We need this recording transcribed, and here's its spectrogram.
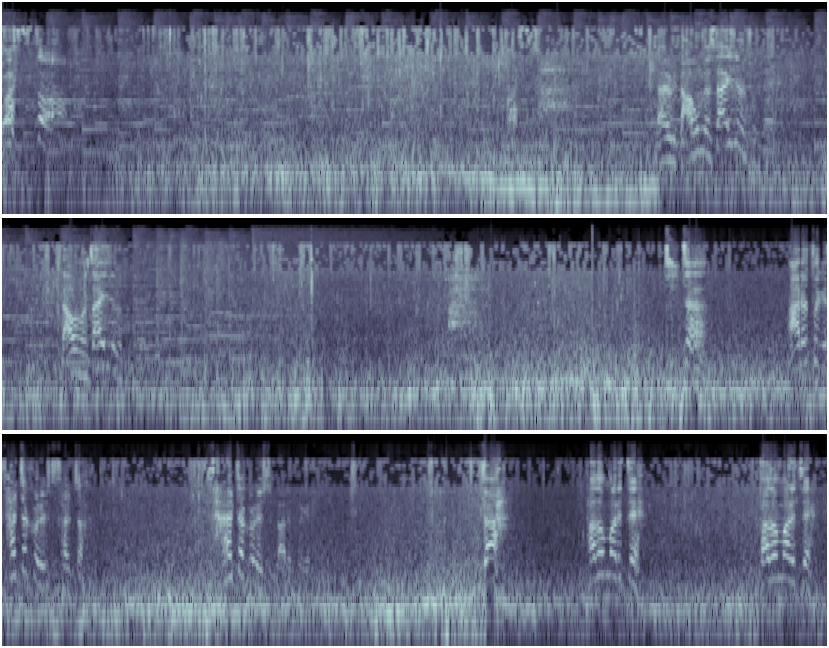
왔어! 왔어. 야, 여기 나오면 사이즈는 좋네. 나오면 사이즈는 좋네. 아, 진짜, 아래턱에 살짝 걸렸어, 살짝. 살짝 걸렸습니다, 아래턱에. 자, 다섯 마리째. 다섯 마리째.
